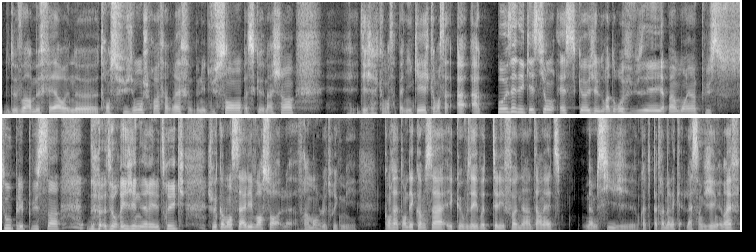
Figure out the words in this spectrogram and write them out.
devoir me faire une euh, transfusion, je crois. Enfin bref, donner du sang parce que machin. Déjà, je commence à paniquer. Je commence à, poser des questions. Est-ce que j'ai le droit de refuser? Il n'y a pas un moyen plus souple et plus sain de, régénérer le truc? Je vais commencer à aller voir sur vraiment le truc. Mais quand vous attendez comme ça et que vous avez votre téléphone et Internet, même si on ne pas très bien la, la 5G, mais bref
